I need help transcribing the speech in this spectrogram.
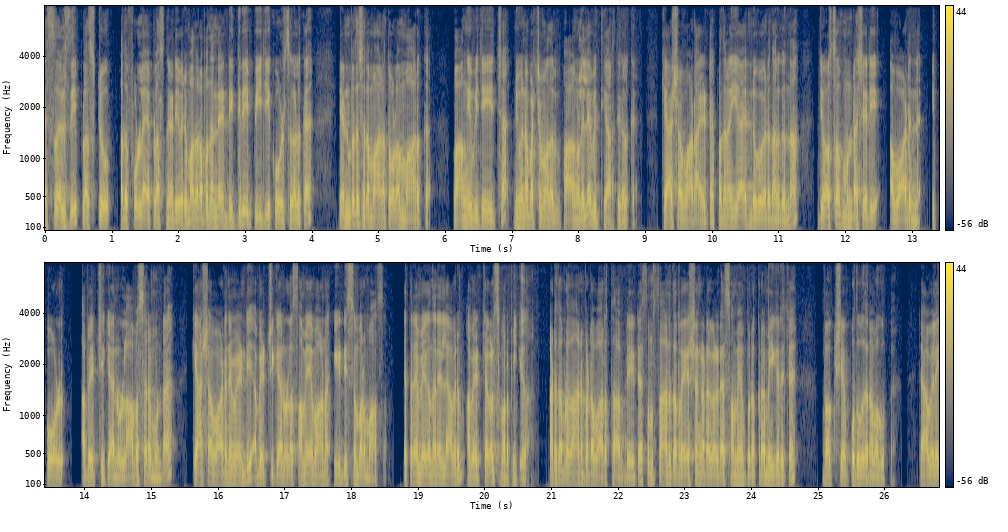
S L C plus two അത് ഫുൾ എ പ്ലസ് നേടിയവരും അതോടൊപ്പം തന്നെ ഡിഗ്രി പി ജി കോഴ്സുകൾക്ക് എൺപത് ശതമാനത്തോളം മാർക്ക് വാങ്ങി വിജയിച്ച ന്യൂനപക്ഷ മത വിഭാഗങ്ങളിലെ വിദ്യാർത്ഥികൾക്ക്. ക്യാഷ് അവാർഡായിട്ട് പതിനയ്യായിരം രൂപ വരെ നൽകുന്ന ജോസഫ് മുണ്ടശ്ശേരി അവാർഡിന് ഇപ്പോൾ അപേക്ഷിക്കാനുള്ള അവസരമുണ്ട്. ക്യാഷ് അവാർഡിന് വേണ്ടി അപേക്ഷിക്കാനുള്ള സമയമാണ് ഈ ഡിസംബർ മാസം. എത്രയും വേഗം തന്നെ എല്ലാവരും അപേക്ഷകൾ സമർപ്പിക്കുക. അടുത്ത പ്രധാനപ്പെട്ട വാർത്താ അപ്ഡേറ്റ് സംസ്ഥാനത്ത് റേഷൻ കടകളുടെ സമയം പുനഃക്രമീകരിച്ച് ഭക്ഷ്യ പൊതുവിതരണ വകുപ്പ്. രാവിലെ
